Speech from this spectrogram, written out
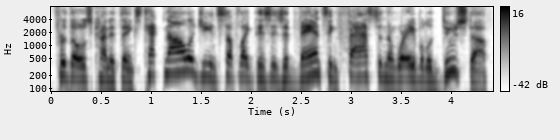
for those kind of things. Technology and stuff like this is advancing faster than we're able to do stuff.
